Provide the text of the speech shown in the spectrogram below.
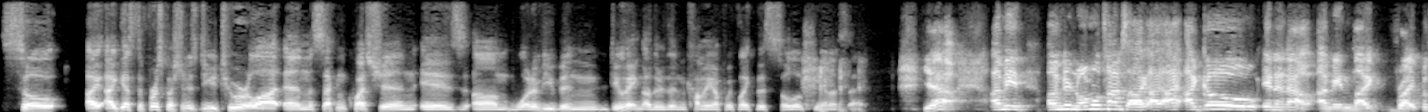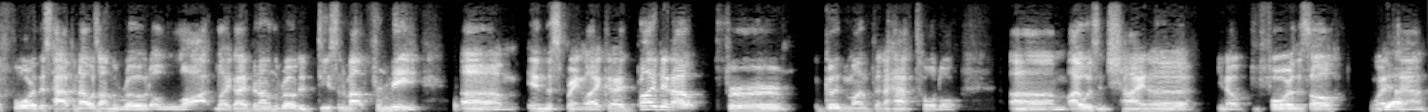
so I, I guess the first question is, do you tour a lot? And the second question is, um, what have you been doing other than coming up with like this solo piano set? Yeah, I mean, under normal times, I, I I go in and out. I mean, like right before this happened, I was on the road a lot. Like I've been on the road a decent amount for me um, in the spring. Like I'd probably been out for a good month and a half total. Um, I was in China, you know, before this all went Yeah. down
